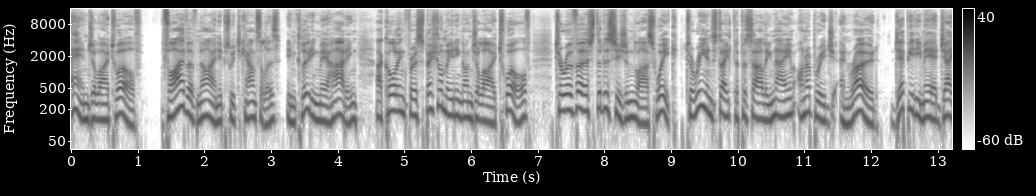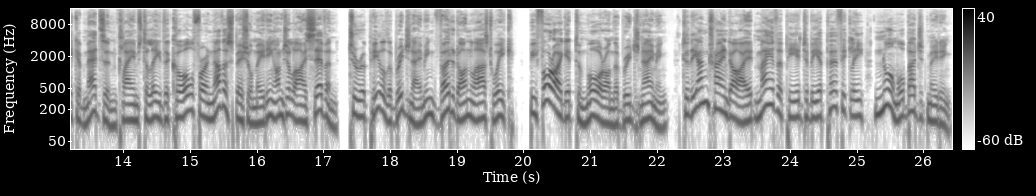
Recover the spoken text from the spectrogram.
and July 12. Five of nine Ipswich councillors, including Mayor Harding, are calling for a special meeting on July 12 to reverse the decision last week to reinstate the Pisasale name on a bridge and road. Deputy Mayor Jacob Madsen claims to lead the call for another special meeting on July 7 to repeal the bridge naming voted on last week. Before I get to more on the bridge naming, to the untrained eye it may have appeared to be a perfectly normal budget meeting.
